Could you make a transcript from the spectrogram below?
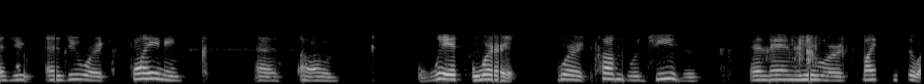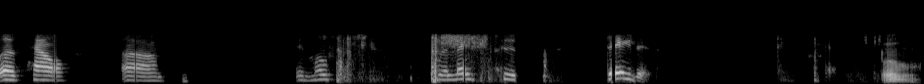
as you as you were explaining, as uh, with where it where it comes with Jesus, and then you were explaining to us how um, it most relates to David. Oh.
